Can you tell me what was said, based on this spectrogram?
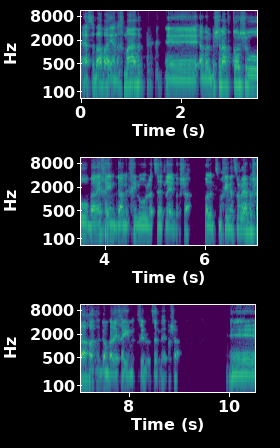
היה סבבה, היה נחמד, אה, אבל בשלב כלשהו בעלי חיים גם התחילו לצאת ליבשה. קודם צמחים יצאו ליבשה, אחר כך גם בעלי חיים התחילו לצאת ליבשה. אה,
